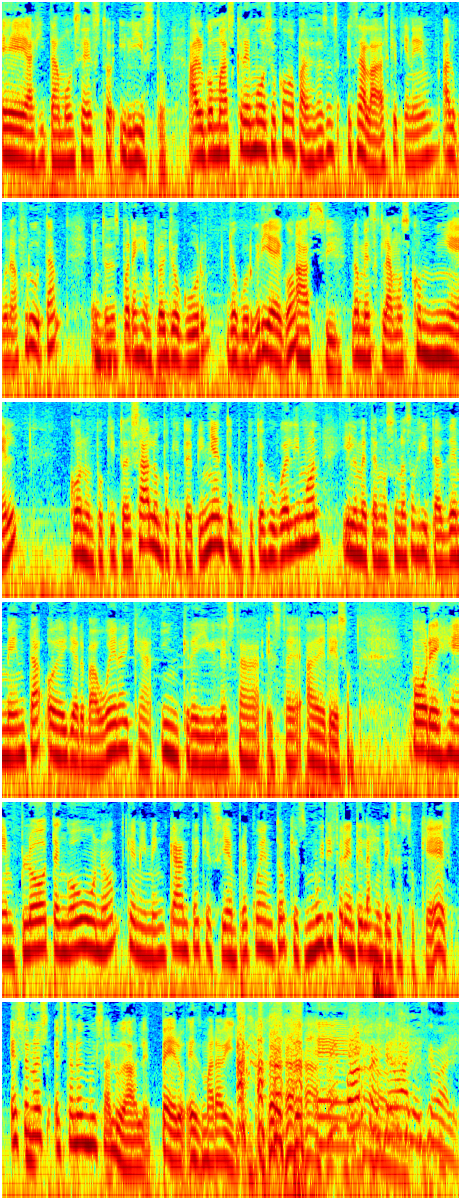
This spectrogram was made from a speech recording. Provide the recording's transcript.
Eh, agitamos esto y listo. Algo más cremoso como para esas ensaladas que tienen alguna fruta. Entonces, por ejemplo, yogur, yogur griego. Ah, sí. Lo mezclamos con miel, con un poquito de sal, un poquito de pimienta, un poquito de jugo de limón y le metemos unas hojitas de menta o de hierbabuena y queda increíble esta, este aderezo. Por ejemplo, tengo uno que a mí me encanta y que siempre cuento, que es muy diferente y la gente dice, ¿esto qué es? Este no es, esto no es muy saludable, pero es maravilloso. No Eh, importa, ese vale, ese vale.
